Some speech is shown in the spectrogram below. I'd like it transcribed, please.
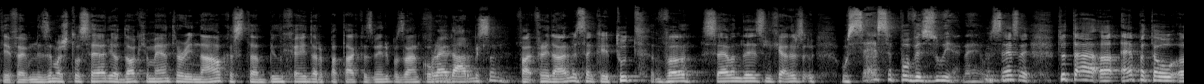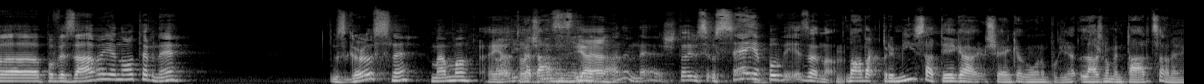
te filme. Zdaj imaš to serijo Documentary Now, ki sta Bill Hader, pa tako zmeri poznam kot Fred Armisen. Fa- Fred Armisen, ki je tudi v Seven Days in Hell. Vse se povezuje, ne? vse se. Tudi ta uh, Apatov uh, povezava je noter, ne? Z Girls, ne? Imamo. Ja, točno. danes. Ja, ja. Danem, ne? Što je Vse, vse je povezano. No, ampak premisa tega, še enkrat moram pogledati, lažno mentarca. Ne?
